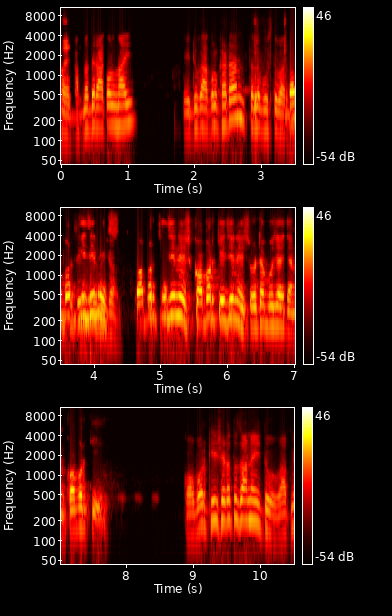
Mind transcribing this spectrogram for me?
হয়নি। আপনাদের আকল নাই। এইটুকু আকল খাটান তাহলে বুঝতে পারবেন। কবর কি জিনিস? কবর কি জিনিস? কবর কি জিনিস? ওটা বুঝাই দেন কবর কি? কবর কি সেটা তো জানেই তো। আপনি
